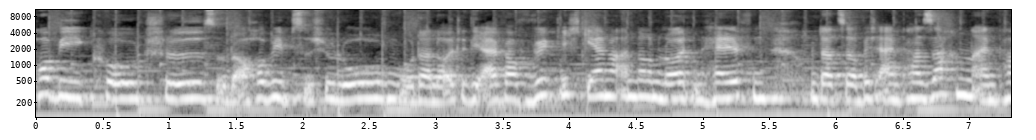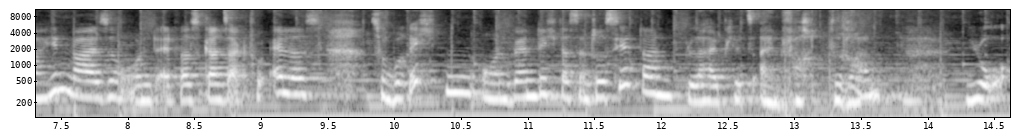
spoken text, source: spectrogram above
Hobby-Coaches oder Hobbypsychologen oder Leute, die einfach wirklich gerne anderen Leuten helfen. Und dazu habe ich ein paar Sachen, ein paar Hinweise und etwas ganz Aktuelles zu berichten. Und wenn dich das interessiert, dann bleib jetzt einfach dran. Joa.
